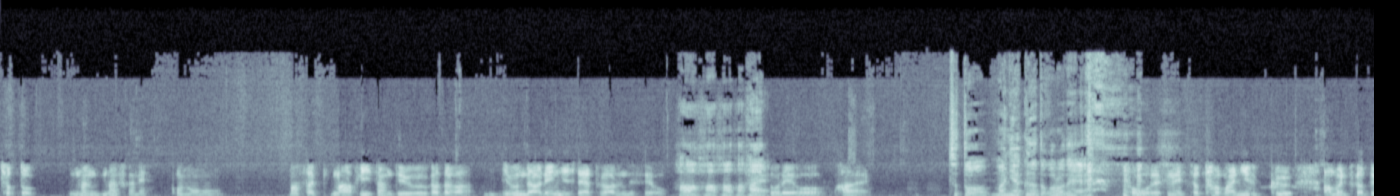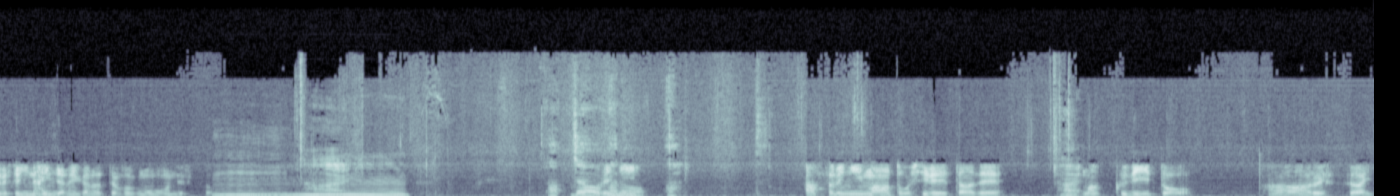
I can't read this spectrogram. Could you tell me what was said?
ちょっと、なん、なんですかね、この、まさき、マーフィーさんという方が自分でアレンジしたやつがあるんですよ。はあ、はあはあはあ、はい。それを、はい。ちょっとマニアックなところで。そうですね、ちょっとマニアック、あんまり使ってる人いないんじゃないかなって僕も思うんですけどうー。ん。はい。うん。あ、じゃあ、それにあの、あ、あ、それに今、あとオシレーターで、はい。MacD と、あ RSI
